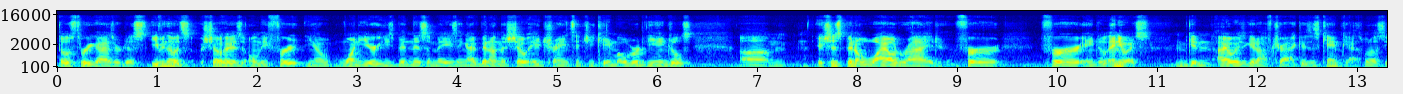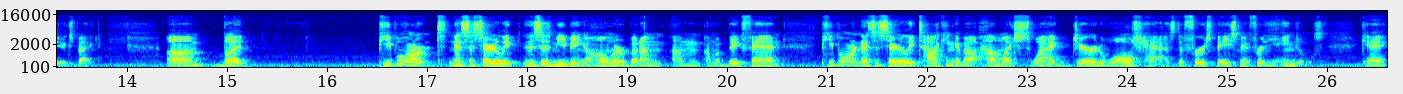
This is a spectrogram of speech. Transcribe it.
those three guys are just even though it's Shohei's only for you know one year he's been this amazing. I've been on the Shohei train since he came over to the Angels. Um, it's just been a wild ride for for Angels. Anyways, I'm getting I always get off track. Is this Camcast? What else do you expect? Um, but people aren't necessarily. This is me being a homer, but I'm I'm I'm a big fan. People aren't necessarily talking about how much swag Jared Walsh has, the first baseman for the Angels. Okay,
